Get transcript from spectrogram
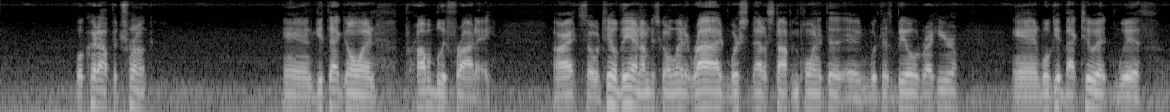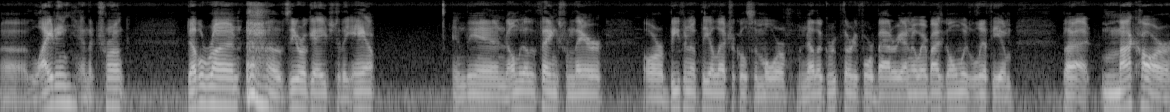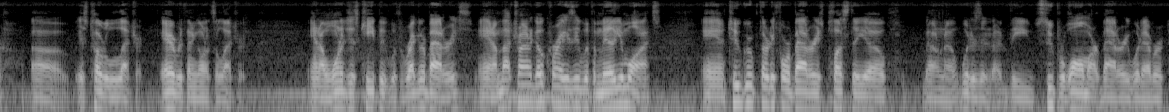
we'll cut out the trunk and get that going probably Friday. All right, so until then, I'm just going to let it ride. We're at a stopping point at the uh, with this build right here, and we'll get back to it with uh, lighting and the trunk, double run of zero gauge to the amp, and then the only other things from there are beefing up the electrical some more. Another Group 34 battery. I know everybody's going with lithium, but my car uh, is total electric. Everything on it's electric and I want to just keep it with regular batteries. And I'm not trying to go crazy with a million watts. And two Group 34 batteries plus the, uh, I don't know, what is it, uh, the Super Walmart battery, whatever,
